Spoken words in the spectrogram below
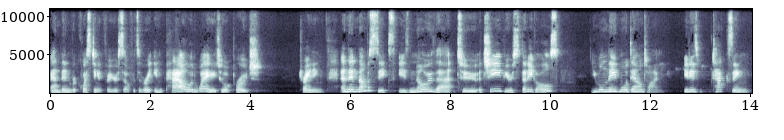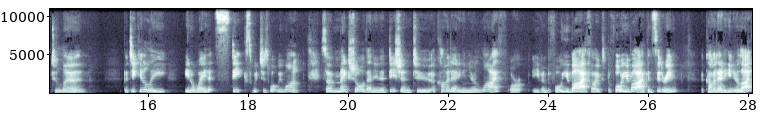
and then requesting it for yourself. It's a very empowered way to approach training. And then number six is know that to achieve your study goals you will need more downtime. It is taxing to learn, particularly in a way that sticks, which is what we want. So make sure that in addition to accommodating in your life, or even before you buy, folks, before you buy, considering accommodating in your life,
